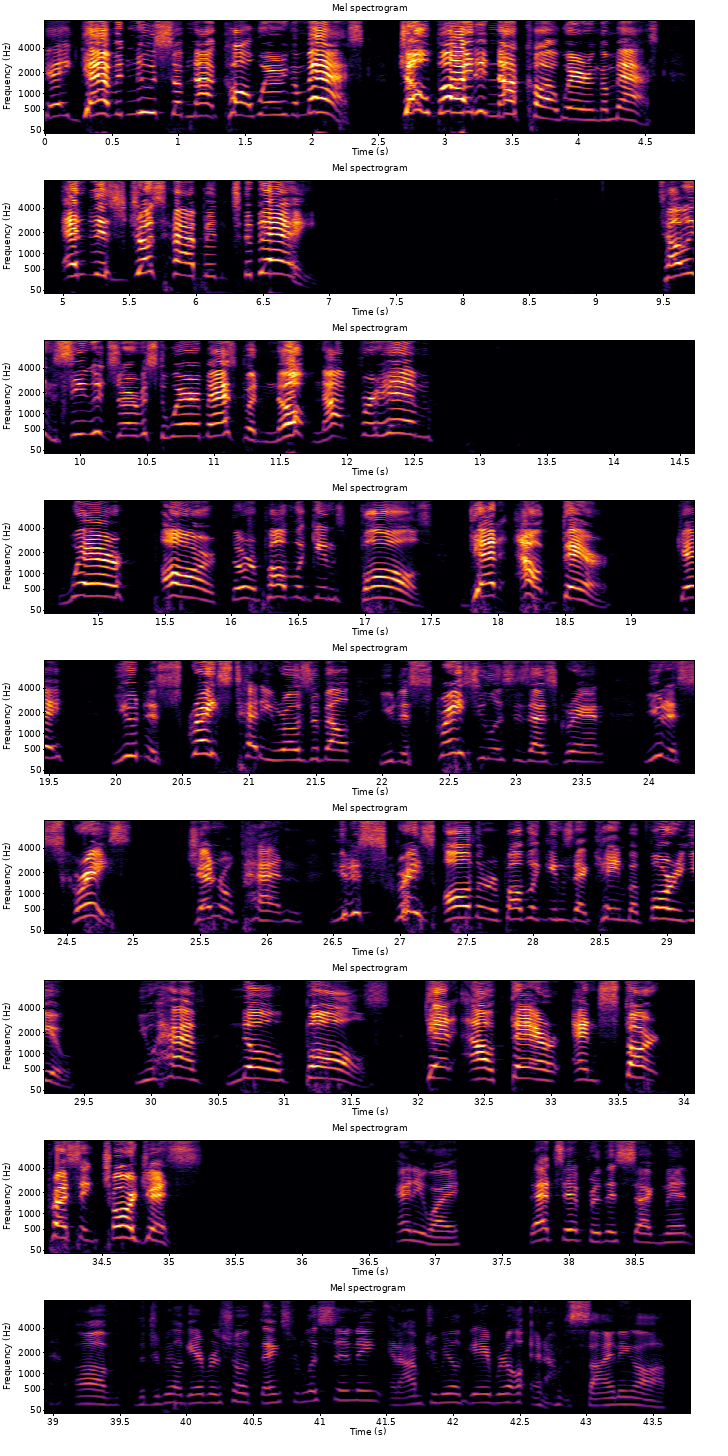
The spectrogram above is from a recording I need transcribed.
Okay, Gavin Newsom not caught wearing a mask. Joe Biden not caught wearing a mask. And this just happened today. Telling the Secret Service to wear a mask, but nope, not for him. Where are the Republicans' balls? Get out there. Okay? You disgrace Teddy Roosevelt. You disgrace Ulysses S. Grant. You disgrace General Patton. You disgrace all the Republicans that came before you. You have no balls. Get out there and start pressing charges. Anyway, that's it for this segment of the Jameel Gabriel Show. Thanks for listening, and I'm Jameel Gabriel, and I'm signing off.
